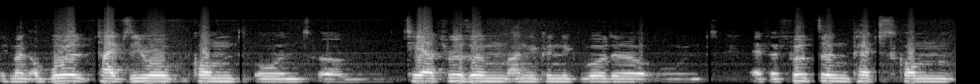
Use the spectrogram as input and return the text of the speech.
ich meine, obwohl Type Zero kommt und ähm, Theatrism angekündigt wurde und FF14 Patches kommen,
